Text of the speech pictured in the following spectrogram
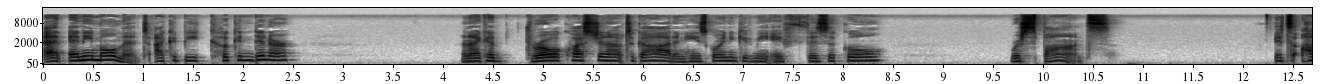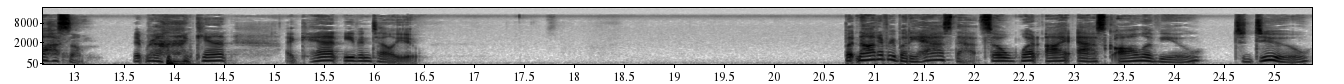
at any moment, I could be cooking dinner and I could throw a question out to God and He's going to give me a physical response. It's awesome. It really, I can't I can't even tell you. But not everybody has that. So, what I ask all of you to do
